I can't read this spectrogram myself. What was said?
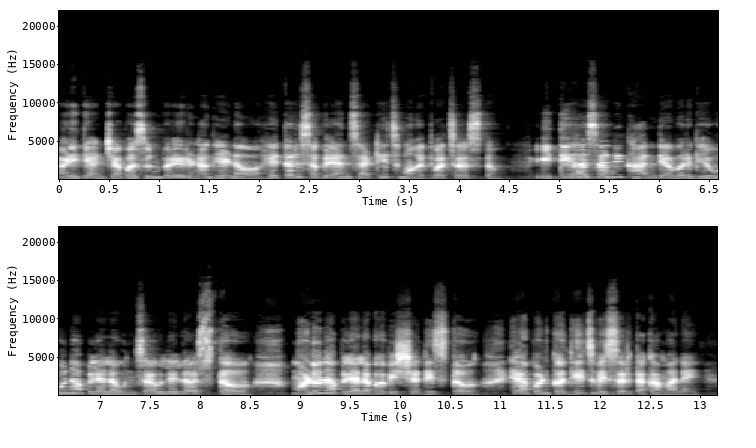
आणि त्यांच्यापासून प्रेरणा घेणं हे तर सगळ्यांसाठीच महत्वाचं असतं. इतिहासाने खांद्यावर घेऊन आपल्याला उंचावलेलं असतं म्हणून आपल्याला भविष्य दिसतं हे आपण कधीच विसरता कामा नये.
